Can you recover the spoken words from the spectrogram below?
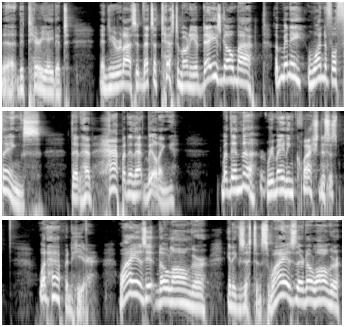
uh, deteriorated. And you realize that that's a testimony of days gone by, of many wonderful things that had happened in that building. But then the remaining question is, what happened here? Why is it no longer in existence? Why is there no longer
